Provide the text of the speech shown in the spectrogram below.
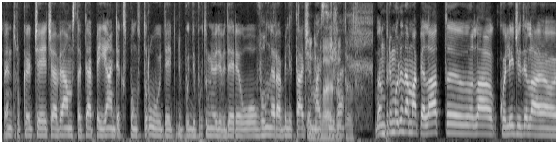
pentru că ceea ce aveam stătea pe yandex.ru, deci din punctul meu de vedere o vulnerabilitate Cine masivă. În primul rând am apelat uh, la colegii de la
